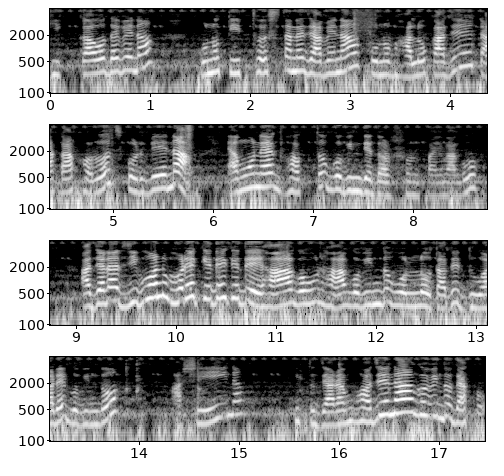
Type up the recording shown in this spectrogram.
ভিক্ষাও দেবে না, কোনো তীর্থস্থানে যাবে না, কোনো ভালো কাজে টাকা খরচ করবে না। এমন এক ভক্ত গোবিন্দের দর্শন পায় মাগো আর যারা জীবন ভরে কেঁদে কেঁদে, হা গৌর, হা গোবিন্দ বলল, তাদের দুয়ারে গোবিন্দ আসেই না। কিন্তু যারা ভজে না গোবিন্দ, দেখো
